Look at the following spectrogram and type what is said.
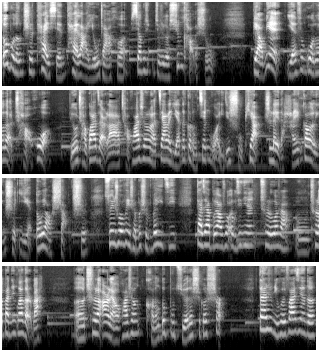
都不能吃太咸、太辣、油炸和香就这个熏烤的食物。表面盐分过多的炒货，比如炒瓜子儿啦、炒花生啦，加了盐的各种坚果以及薯片之类的含盐高的零食也都要少吃。所以说，为什么是危机？大家不要说，哎，我今天吃了多少？嗯，吃了半斤瓜子儿吧，呃，吃了二两花生，可能都不觉得是个事儿。但是你会发现呢，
